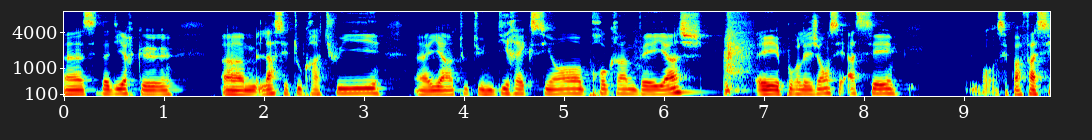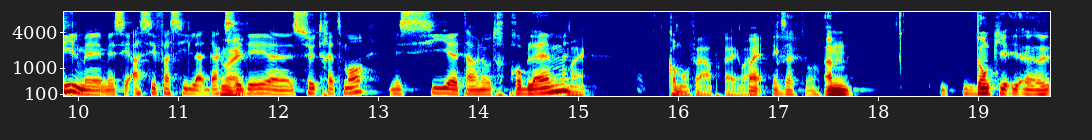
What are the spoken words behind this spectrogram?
Euh, C'est-à-dire que euh, là, c'est tout gratuit. Euh, Il y a toute une direction, programme VIH. Et pour les gens, c'est assez. Bon, c'est pas facile, mais, mais c'est assez facile d'accéder à ce traitement. Mais si tu as un autre problème. Ouais. Comment faire après ouais. Ouais, exactement. Hum, donc, il y, a-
